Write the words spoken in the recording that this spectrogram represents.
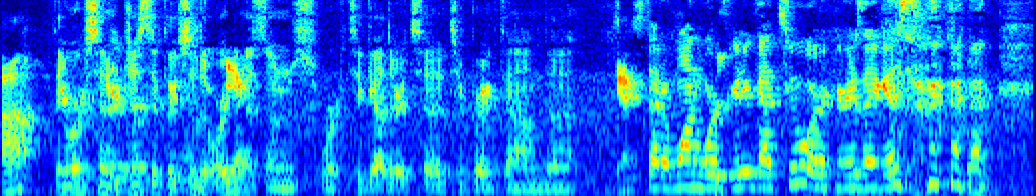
huh? They work synergistically, so the yeah. organisms work together to, to break down the. Instead of one worker, you got two workers, I guess.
